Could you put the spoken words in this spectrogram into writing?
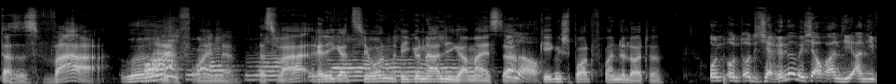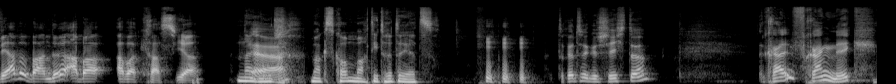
Das ist wahr, liebe Freunde. Das war Relegation Regionalligameister Genau. gegen Sportfreunde Leute. Und, und, und ich erinnere mich auch an die, an die Werbebande, aber, aber krass, ja. Na Ja. gut, Max, komm, mach die dritte jetzt. Dritte Geschichte. Ralf Rangnick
